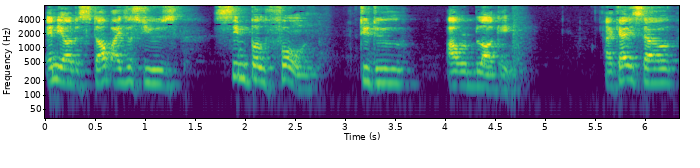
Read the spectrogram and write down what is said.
any other stuff. I just use simple phone to do our vlogging. Okay, so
